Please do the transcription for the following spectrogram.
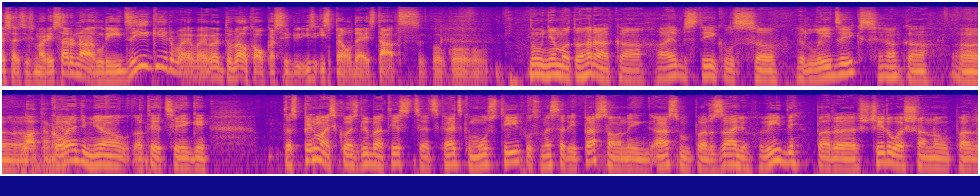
iesaistīsim arī sarunā. Līdzīgi ir, vai, vai, vai tur vēl kaut kas ir izpeldējis tāds, ko. ko... Nu, ņemot vērā, ka AIBS tīkls uh, ir līdzīgs, jā, kā uh, Latam, kolēģim, jā, attiecīgi. Uh, Tas pirmais, ko es gribētu iesacīt, skaidrs, ka mūsu tīkls, un es arī personīgi esmu par zaļu vidi, par eh, šķirošanu, par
